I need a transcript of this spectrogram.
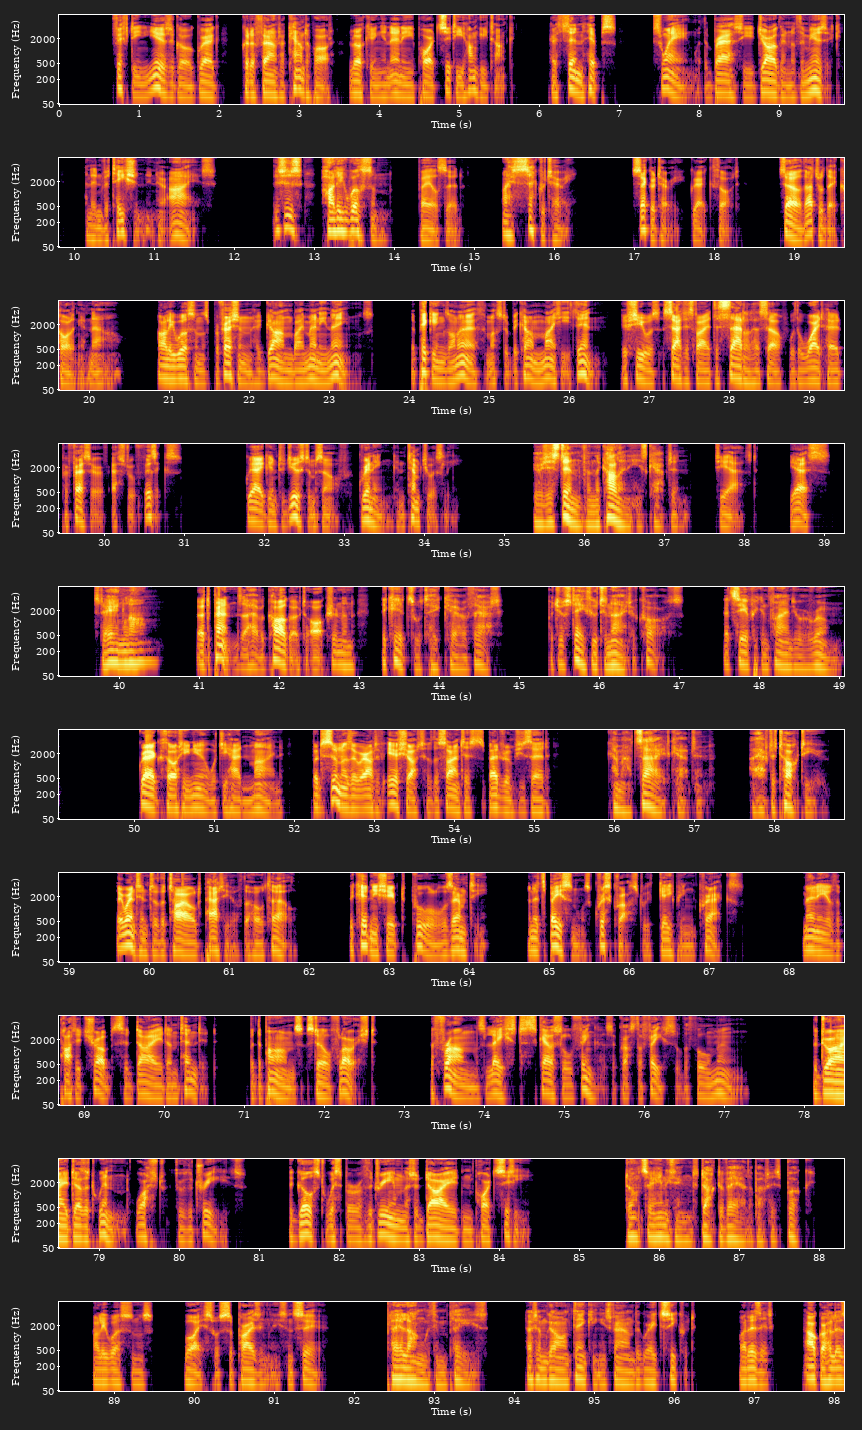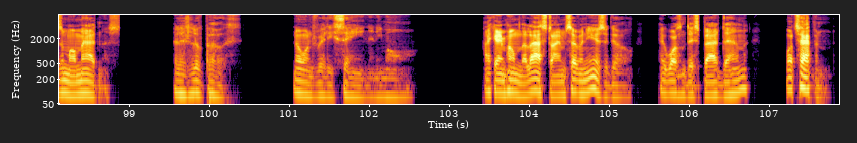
Fifteen years ago, Greg could have found her counterpart lurking in any port city honky tonk, her thin hips swaying with the brassy jargon of the music and invitation in her eyes. This is Holly Wilson, Vale said. My secretary. Secretary, Greg thought. So that's what they're calling it now. Holly Wilson's profession had gone by many names. The pickings on Earth must have become mighty thin if she was satisfied to saddle herself with a white haired professor of astrophysics. Greg introduced himself, grinning contemptuously. You're just in from the colonies, Captain, she asked. Yes. Staying long? That depends. I have a cargo to auction, and the kids will take care of that. But you'll stay through tonight, of course. Let's see if we can find you a room. Greg thought he knew what she had in mind, but as soon as they were out of earshot of the scientist's bedroom, she said, Come outside, Captain. I have to talk to you. They went into the tiled patio of the hotel. The kidney shaped pool was empty, and its basin was crisscrossed with gaping cracks. Many of the potted shrubs had died untended, but the palms still flourished. The fronds laced skeletal fingers across the face of the full moon. The dry desert wind washed through the trees, the ghost whisper of the dream that had died in Port City. Don't say anything to Dr. Vale about his book. Holly Wilson's voice was surprisingly sincere. Play along with him, please. Let him go on thinking he's found the great secret. What is it? Alcoholism or madness? A little of both. No one's really sane anymore. I came home the last time seven years ago. It wasn't this bad then. What's happened?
